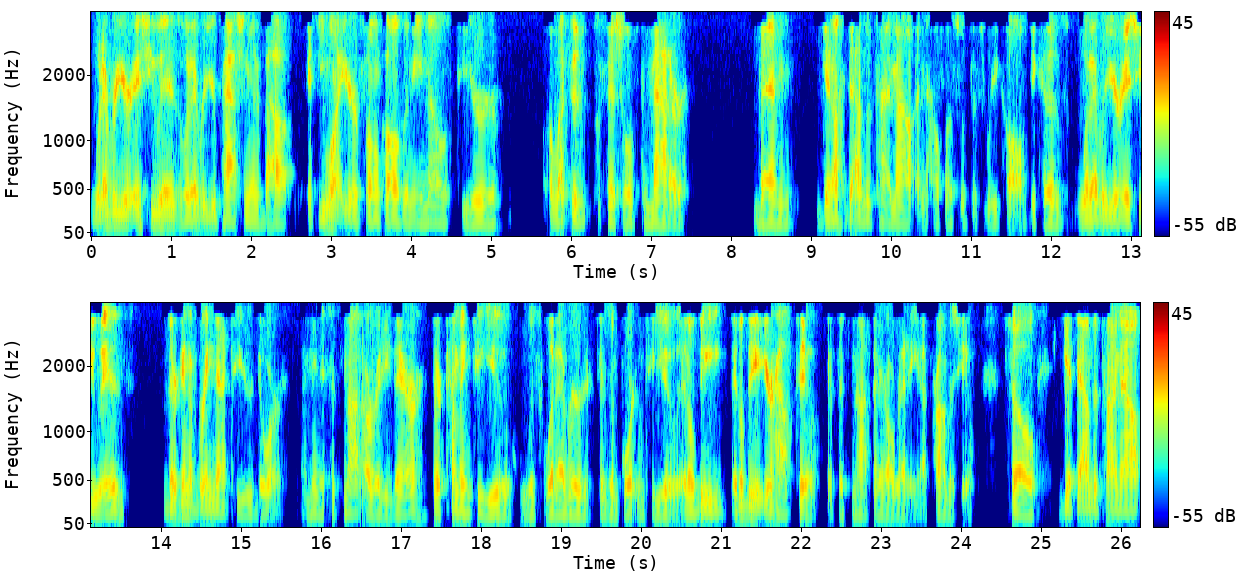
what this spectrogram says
whatever your issue is, whatever you're passionate about, if you want your phone calls and emails to your elected officials to matter, then get on down to Time Out and help us with this recall because whatever your issue is, they're going to bring that to your door. I mean, if it's not already there, they're coming to you with whatever is important to you. It'll be it'll be at your house too if it's not there already. I promise you. So get down to Time Out.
